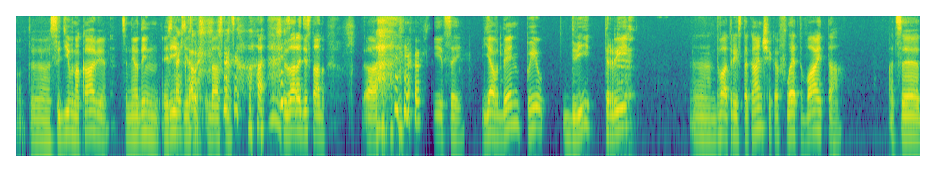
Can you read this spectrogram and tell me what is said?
от, е, сидів на каві. Це не один рік. Стань я. Да, стань. Зараз дістану. І цей. Я в день пив 2-3 2-3 стаканчика флет вайта. А це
